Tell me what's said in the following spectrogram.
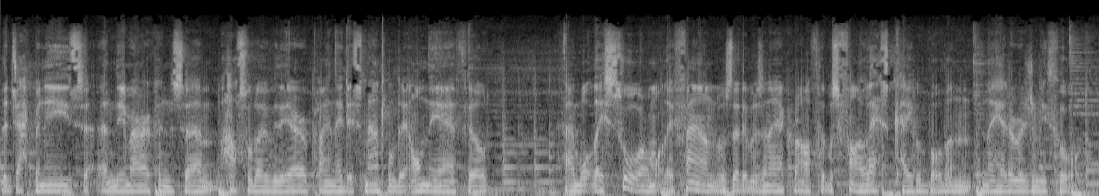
The Japanese and the Americans um, hustled over the aeroplane, they dismantled it on the airfield. And what they saw and what they found was that it was an aircraft that was far less capable than, than they had originally thought.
